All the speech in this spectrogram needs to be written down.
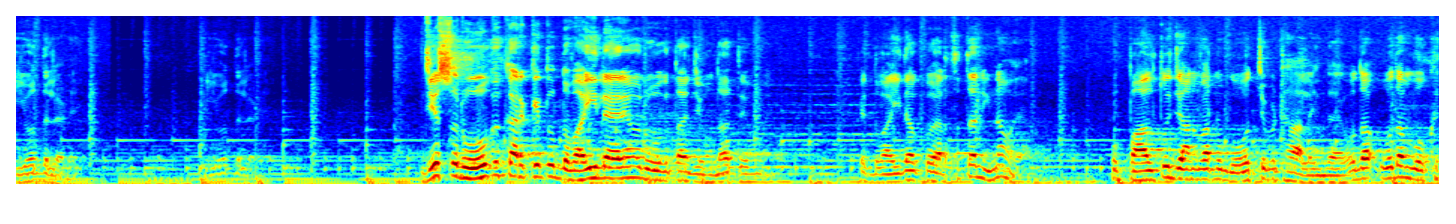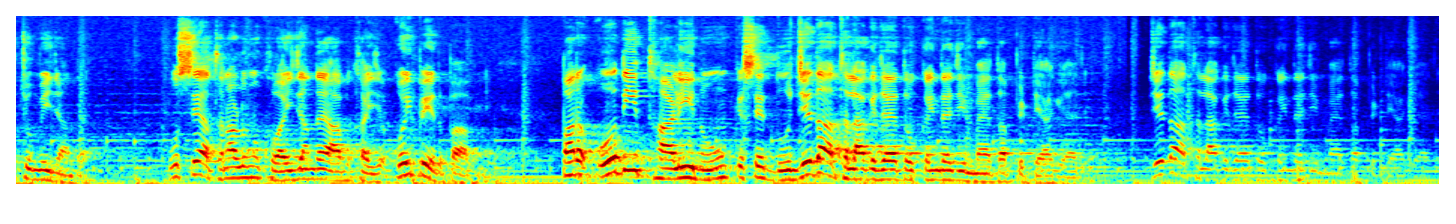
ਯੁੱਧ ਲੜੇ। ਜਿਸ ਰੋਗ ਕਰਕੇ ਤੂੰ ਦਵਾਈ ਲੈ ਰਿਹਾ, ਉਹ ਰੋਗ ਤਾਂ ਜਿਉਂਦਾ ਤੇ ਹੈ ਕਿ ਦਵਾਈ ਦਾ ਕੋਈ ਅਰਥ ਤਾਂ ਨਹੀਂ ਨਾ ਹੋਇਆ। ਉਹ ਪਾਲਤੂ ਜਾਨਵਰ ਨੂੰ ਗੋਦ 'ਚ ਬਿਠਾ ਲੈਂਦਾ ਹੈ, ਉਹਦਾ ਉਹਦਾ ਮੁੱਖ ਚੁੰਮੀ ਜਾਂਦਾ ਹੈ। ਉਸੇ ਹੱਥ ਨਾਲ ਉਹਨੂੰ ਖਵਾਈ ਜਾਂਦਾ ਹੈ, ਆਪ ਖਾਈ ਜਾ, ਕੋਈ ਭੇਦਭਾਵ ਨਹੀਂ। ਪਰ ਉਹਦੀ ਥਾਲੀ ਨੂੰ ਕਿਸੇ ਦੂਜੇ ਦਾ ਹੱਥ ਲੱਗ ਜਾਏ ਤਾਂ ਉਹ ਕਹਿੰਦਾ ਜੀ, ਮੈਂ ਤਾਂ ਪਿੱਟਿਆ ਗਿਆ ਜੀ। ਜਿਹਦਾ ਹੱਥ ਲੱਗ ਜਾਏ ਤਾਂ ਉਹ ਕਹਿੰਦਾ ਜੀ, ਮੈਂ ਤਾਂ ਪਿੱਟਿਆ ਗਿਆ ਜੀ।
